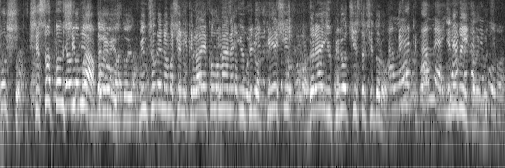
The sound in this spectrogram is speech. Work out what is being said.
От що? 600 тонн щебня перевіз. Він все время машину кидає коло мене і вперед киші, бере і вперед чисто всі дороги. Але, але І не як би виїхали не б оці. було,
